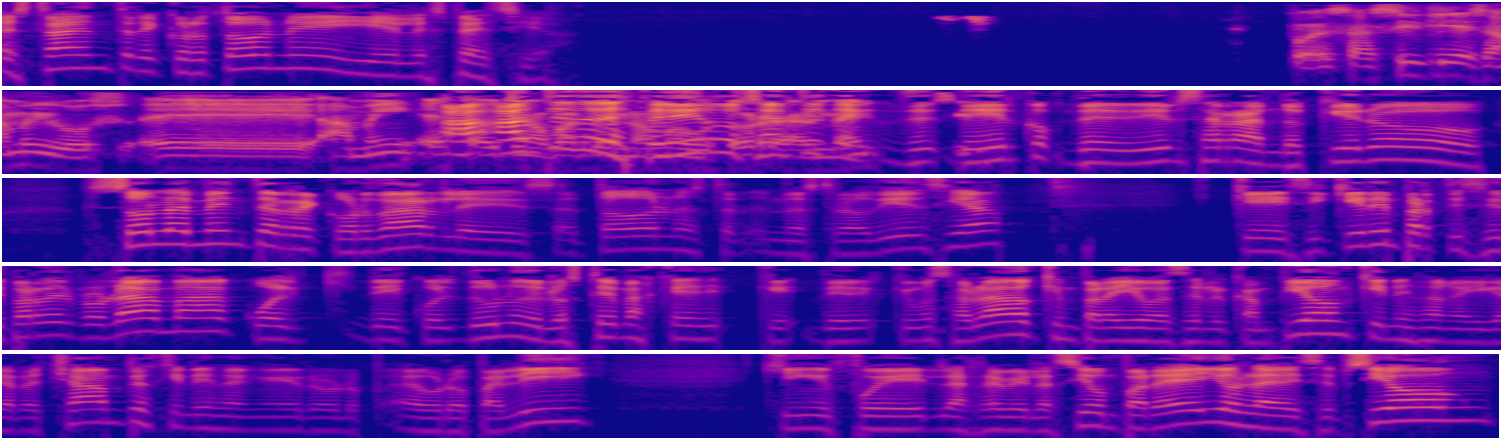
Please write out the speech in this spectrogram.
está, entre Crotone y el Spezia. Pues así es, amigos. Eh, a mí esta Ah, antes de no despedirnos, antes de, realmente. de- Sí. de ir, de ir cerrando, quiero solamente recordarles a toda nuestra, nuestra audiencia que si quieren participar del programa, cual- de, cual- de uno de los temas que, que- de- que hemos hablado, quién para ello va a ser el campeón, quiénes van a llegar a Champions, quiénes van a ir a Europa League, quién fue la revelación para ellos, la decepción.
